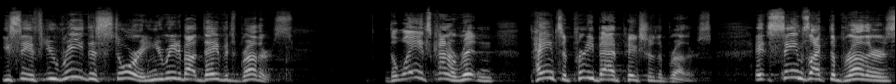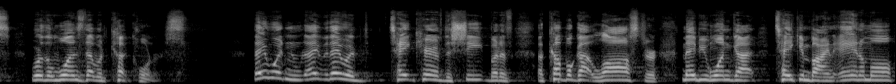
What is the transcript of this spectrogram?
You see, if you read this story and you read about David's brothers, the way it's kind of written paints a pretty bad picture of the brothers. It seems like the brothers were the ones that would cut corners. They wouldn't, they, they would take care of the sheep, but if a couple got lost or maybe one got taken by an animal,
